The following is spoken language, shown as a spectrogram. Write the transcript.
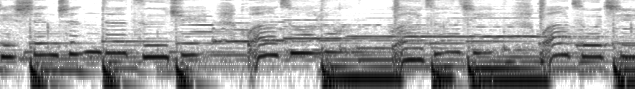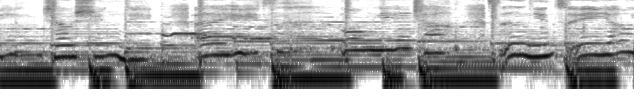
些深沉的字句化作路化作景化作情找寻你。爱一次梦一场思念最遥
